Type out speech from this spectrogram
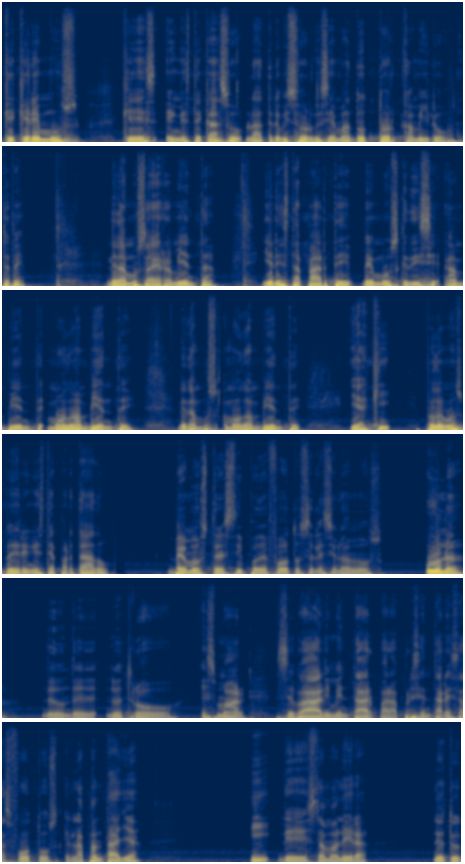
que queremos, que es en este caso la televisor que se llama Doctor Camilo TV. Le damos a herramienta y en esta parte vemos que dice ambiente, modo ambiente. Le damos a modo ambiente y aquí podemos ver en este apartado vemos tres tipos de fotos. Seleccionamos una de donde nuestro Smart se va a alimentar para presentar esas fotos en la pantalla y de esta manera nuestro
